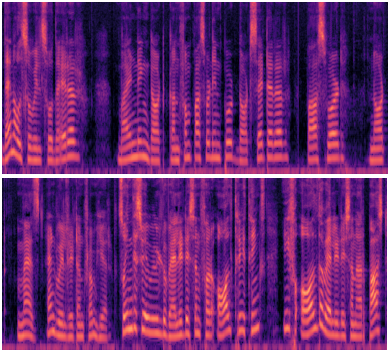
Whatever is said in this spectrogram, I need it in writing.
then also we'll show the error. Binding dot confirm password input dot set error. Password not matched and we'll return from here. So in this way we will do validation for all three things. If all the validation are passed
